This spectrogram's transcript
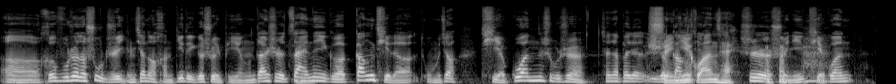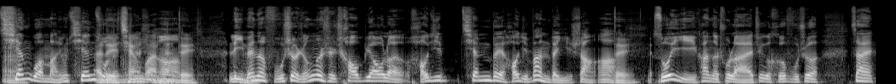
呃，核辐射的数值已经降到很低的一个水平，但是在那个钢铁的我们叫铁棺，是不是？现在被一个水泥棺材是 水泥铁棺。铅棺嘛，用铅做的，铅棺啊，对，里边的辐射仍然是超标了好几千倍、好几万倍以上啊。对，所以看得出来，这个核辐射在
